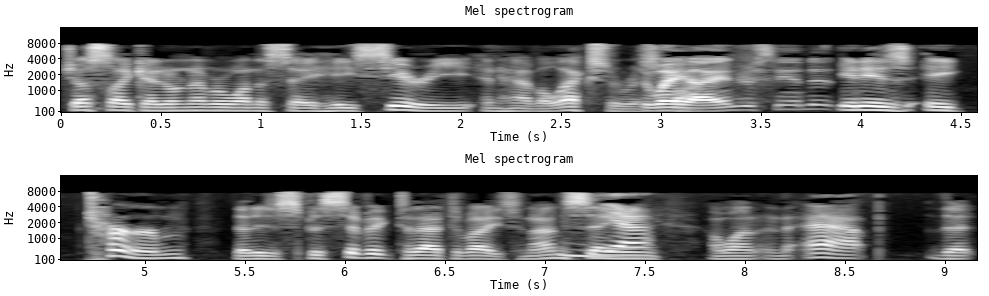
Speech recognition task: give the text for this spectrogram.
just like I don't ever want to say Hey Siri and have Alexa respond. The way I understand it, it is a term that is specific to that device. And I'm mm, saying Yeah. I want an app that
